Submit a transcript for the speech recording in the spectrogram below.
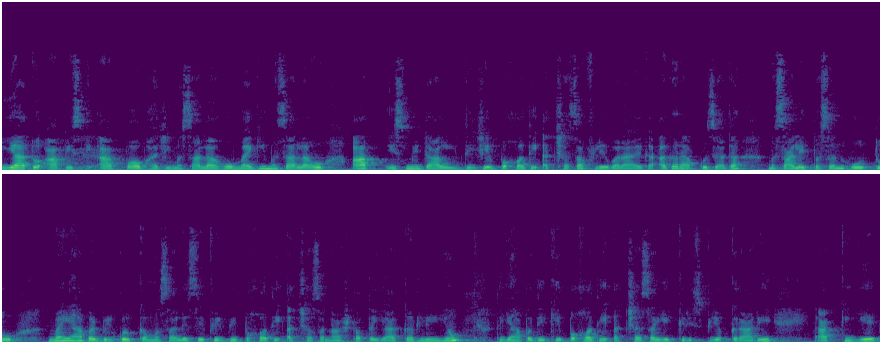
या तो आप इसके, आप पाव भाजी मसाला हो, मैगी मसाला हो, आप इसमें डाल दीजिए, बहुत ही अच्छा सा फ्लेवर आएगा। अगर आपको ज़्यादा मसाले पसंद हो तो। मैं यहाँ पर बिल्कुल कम मसाले से फिर भी बहुत ही अच्छा सा नाश्ता तैयार कर ली हूँ। तो यहाँ पर देखिए, बहुत ही अच्छा सा ये क्रिस्पी और करारी आपकी ये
